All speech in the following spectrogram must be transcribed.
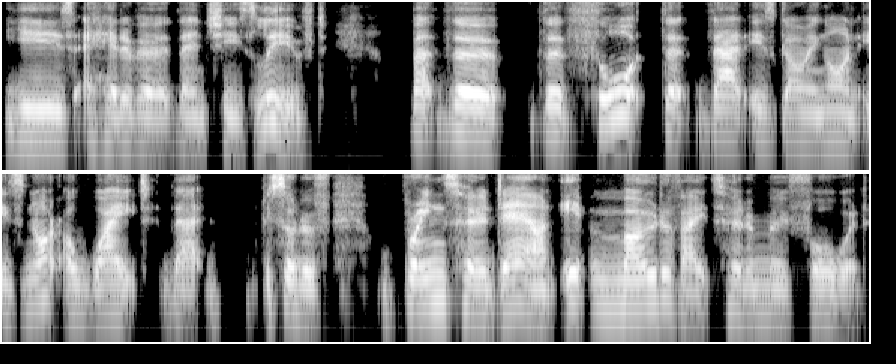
years ahead of her than she's lived, but the the thought that that is going on is not a weight that sort of brings her down. It motivates her to move forward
